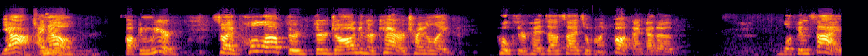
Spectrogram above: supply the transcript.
Yeah, I know. Fucking weird. So I pull up. Their their dog and their cat are trying to like poke their heads outside. So I'm like, fuck, I gotta look inside.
